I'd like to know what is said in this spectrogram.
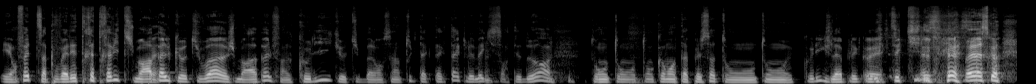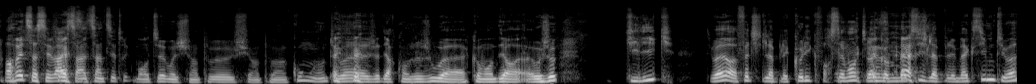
et en fait ça pouvait aller très très vite je me rappelle que tu vois je me rappelle enfin colis que tu balançais un truc tac tac tac le mec il sortait dehors ton ton, ton comment t'appelles ça ton ton colis je l'ai appelé colis Ouais. c'est qui? Que, en fait, ça c'est vrai, c'est un, de ces trucs. Bon, tu vois, moi je suis un peu, je suis un peu un con, hein, tu vois. je veux dire quand je joue à, comment dire, au jeu, Kilik. Tu vois, en fait, je l'appelais Colique forcément, tu vois, comme Maxi, je l'appelais Maxime, tu vois.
